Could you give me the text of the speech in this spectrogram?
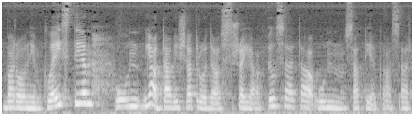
baroniem Kleistiem. Un, jā, tā viņš atrodas šajā pilsētā un satiekās ar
